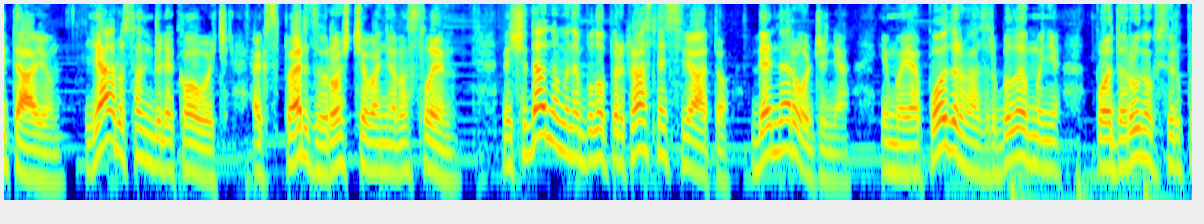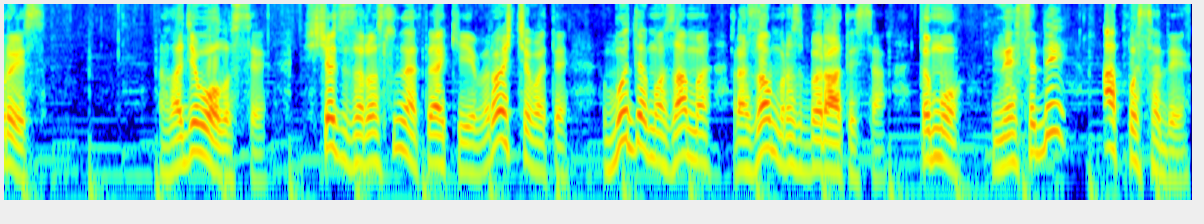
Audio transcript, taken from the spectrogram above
Вітаю! Я Руслан Білякович, експерт з вирощування рослин. Нещодавно в мене було прекрасне свято, день народження, і моя подруга зробила мені подарунок-сюрприз. Гладіолуси. Що це за рослина та як її вирощувати, будемо з вами разом розбиратися. Тому не сиди, а посади.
